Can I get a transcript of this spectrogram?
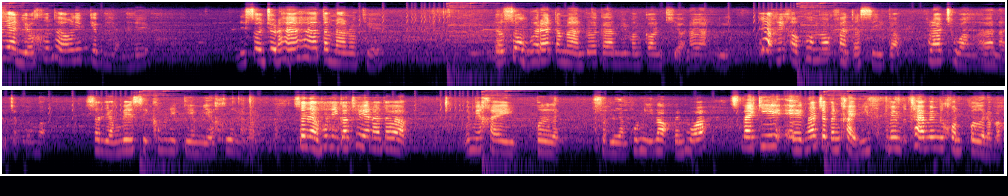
เหรียญเยอะขึ้นเธอต้องรีบเก็บเหรียญดินี่ส่วนจุดห้าห้าตำนานโอเคเดี๋ยวส่งเพื่อได้ตำนานก็แล้วกันมีมังกรเขียวน่ารักดีอยากให้เขาเพิ่มโลกแฟนตาซีกับ พระราชวังแล้วนั้นจะเพิ่มแบบเสลียงเบสิกเข้ามาในเกมเยอะขึ้นนะแบบเสลียงพวกนี้ก็เท่นะแต่แบบไม่มีใครเปิดเสลียงพวกนี้หรอกเป็นเพราะว่าสไปกี้เองน่าจะเป็นไข่ที่ไม่แทบไม่มีคนเปิดอะแบบ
